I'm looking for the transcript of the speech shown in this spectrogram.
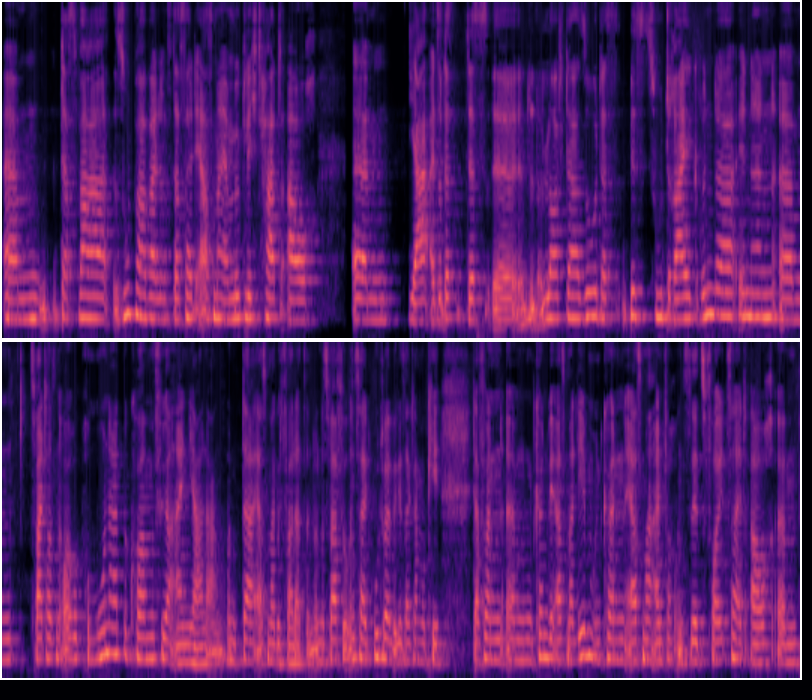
Ähm, das war super, weil uns das halt erstmal ermöglicht hat, auch ähm, ja, also das, das äh, läuft da so, dass bis zu drei GründerInnen ähm, 2000 Euro pro Monat bekommen für ein Jahr lang und da erstmal gefördert sind. Und das war für uns halt gut, weil wir gesagt haben, okay, davon ähm, können wir erstmal leben und können erstmal einfach uns jetzt Vollzeit auch ähm,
